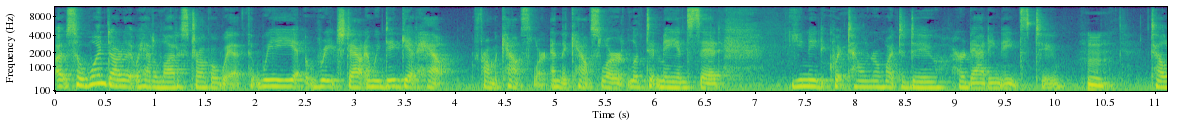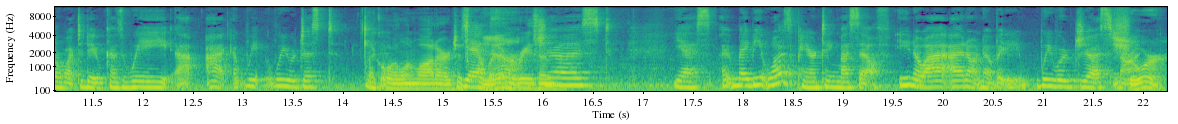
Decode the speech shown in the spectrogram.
Uh, so one daughter that we had a lot of struggle with, we reached out and we did get help from a counselor, and the counselor looked at me and said, "You need to quit telling her what to do. Her daddy needs to tell her what to do because we, I, I, we, we were just Like oil and water, just yeah, for whatever Yeah. reason. just." Yes, uh, maybe it was parenting myself. You know, I, I don't know, but we were just not. sure,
